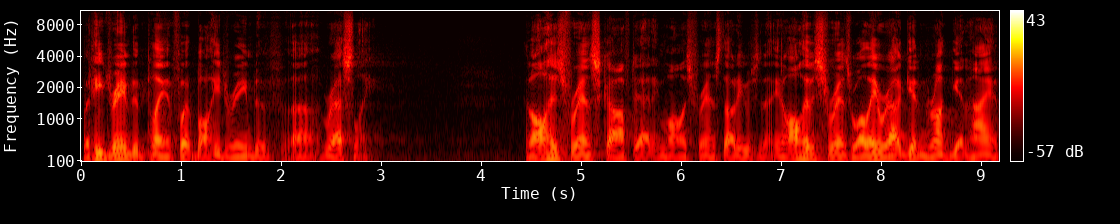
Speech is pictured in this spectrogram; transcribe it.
But he dreamed of playing football, he dreamed of uh, wrestling. And all his friends scoffed at him. All his friends thought he was, you know, all his friends, while they were out getting drunk, getting high, and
